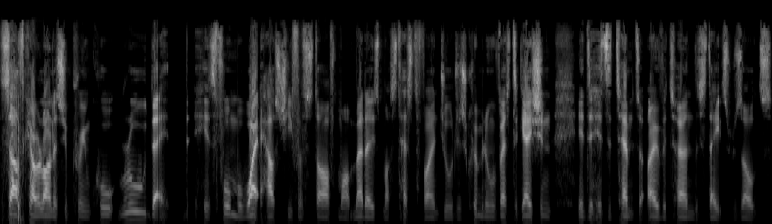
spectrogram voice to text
The South Carolina Supreme Court ruled that his former White House Chief of Staff, Mark Meadows, must testify in Georgia's criminal investigation into his attempt to overturn the state's results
